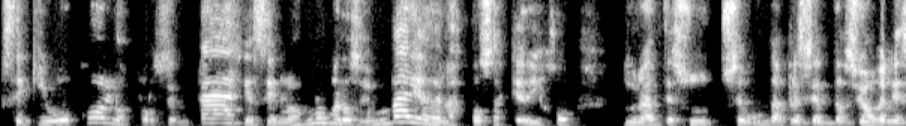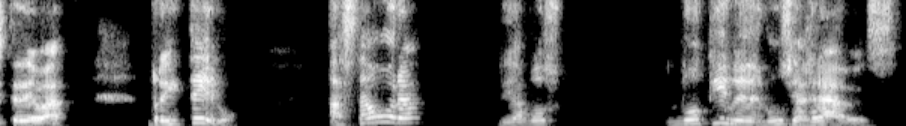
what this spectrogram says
se equivocó en los porcentajes, en los números, en varias de las cosas que dijo durante su segunda presentación en este debate. Reitero, hasta ahora, digamos, no tiene denuncias graves.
